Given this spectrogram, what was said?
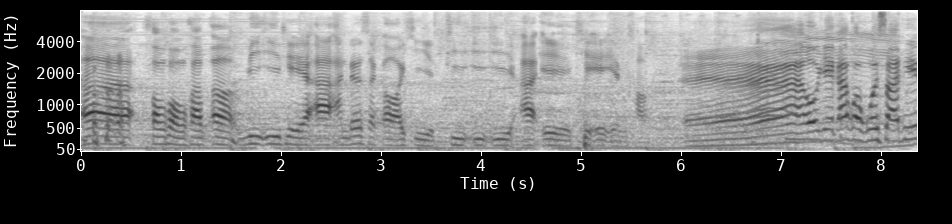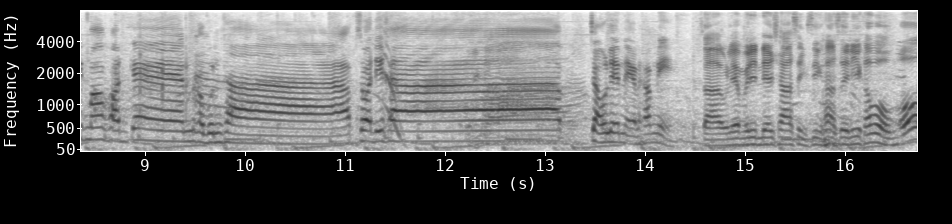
เอ่อของผมครับเอ่อ V E T R underscore ขีด P E E R A K A N ครับ อ่าโอเคครับ ขอบคุณสาธิตมอขอนแก่นขอบคุณครับ สวัสดีครับ เจ้าเรียนไหนกันครับนี่ จากโรงเรียนบดินทร์เดชาสิงห์สิงหาเสนีครับผม โอ้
